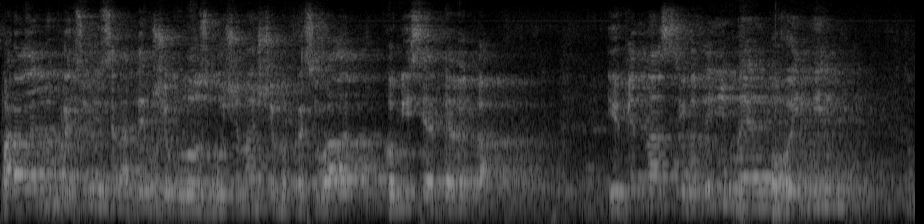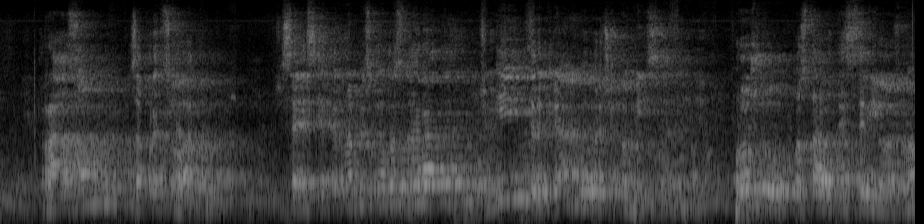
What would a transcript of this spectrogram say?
Паралельно працюється над тим, що було озвучено, щоб працювала комісія ДВК. І в 15-й годині ми повинні разом запрацювати. Сесія Тернопільської обласної ради і територіальна виборча комісія. Прошу поставити серйозно.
